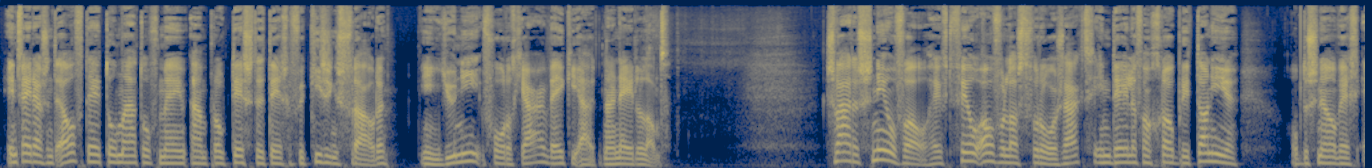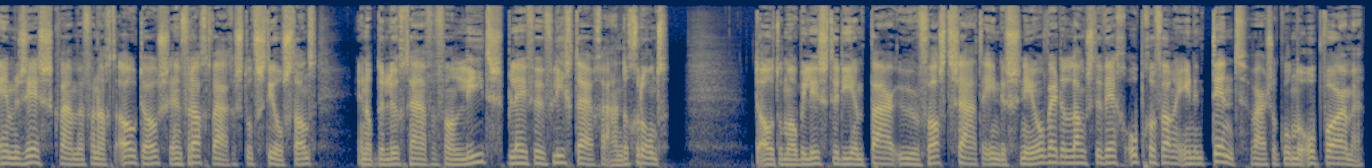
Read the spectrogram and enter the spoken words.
In 2011 deed Dolmatov mee aan protesten tegen verkiezingsfraude. In juni vorig jaar week hij uit naar Nederland. Zware sneeuwval heeft veel overlast veroorzaakt in delen van Groot-Brittannië. Op de snelweg M6 kwamen vannacht auto's en vrachtwagens tot stilstand... en op de luchthaven van Leeds bleven vliegtuigen aan de grond. De automobilisten die een paar uur vastzaten in de sneeuw... werden langs de weg opgevangen in een tent waar ze konden opwarmen.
